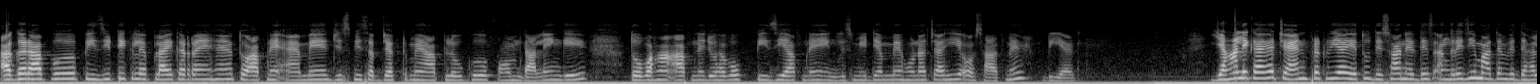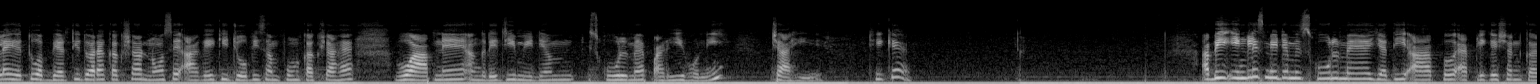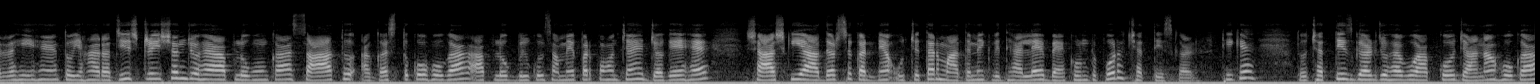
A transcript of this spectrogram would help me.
अगर आप पीजीटी के लिए अप्लाई कर रहे हैं तो आपने एमए जिस भी सब्जेक्ट में आप लोग फॉर्म डालेंगे तो वहाँ आपने जो है वो पीजी आपने इंग्लिश मीडियम में होना चाहिए और साथ में बीएड यहाँ लिखा है, चयन प्रक्रिया हेतु, दिशा निर्देश, अंग्रेज़ी माध्यम विद्यालय हेतु अभ्यर्थी द्वारा कक्षा नौ से आगे की जो भी संपूर्ण कक्षा है, वो आपने अंग्रेज़ी मीडियम स्कूल में पढ़ी होनी चाहिए। ठीक है? अभी इंग्लिश मीडियम स्कूल में यदि आप एप्लीकेशन कर रहे हैं तो यहाँ रजिस्ट्रेशन जो है आप लोगों का सात अगस्त को होगा। आप लोग बिल्कुल समय पर पहुँच जाएँ। जगह है शासकीय आदर्श कन्या उच्चतर माध्यमिक विद्यालय बैकुंठपुर, छत्तीसगढ़। ठीक है? तो छत्तीसगढ़ जो है वो आपको जाना होगा।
